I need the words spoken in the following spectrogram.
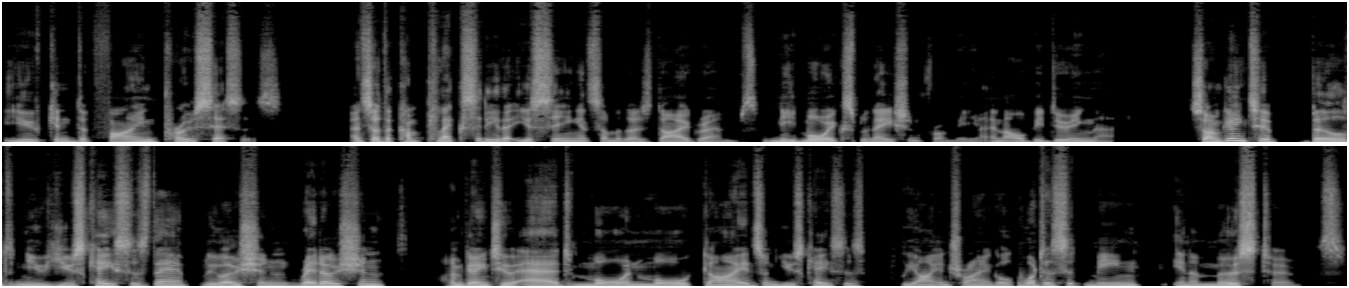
You can define processes. And so the complexity that you're seeing in some of those diagrams need more explanation from me, and I'll be doing that. So I'm going to build new use cases there, blue ocean, red ocean. I'm going to add more and more guides on use cases, the iron triangle. What does it mean in AMMERSE terms?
